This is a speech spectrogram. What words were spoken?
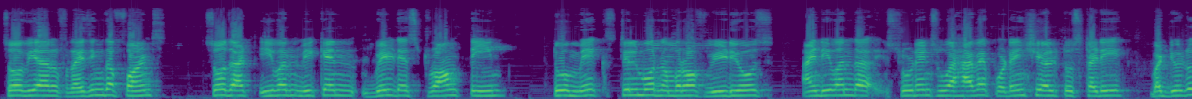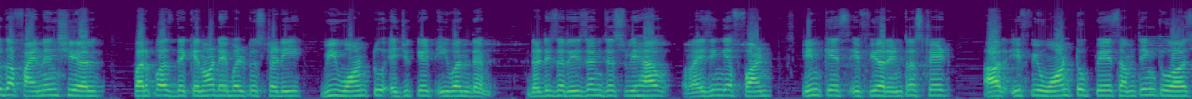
So we are raising the funds so that even we can build a strong team to make still more number of videos and even the students who have a potential to study but due to the financial purpose they cannot able to study. We want to educate even them. That is the reason just we have raising a fund in case if you are interested or if you want to pay something to us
